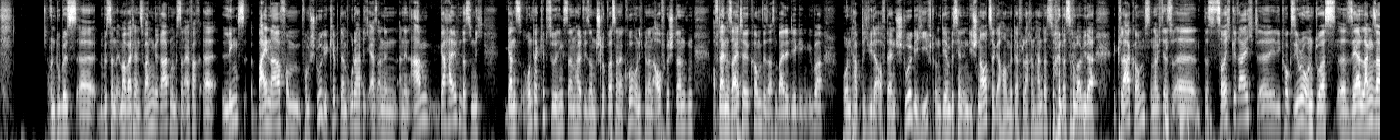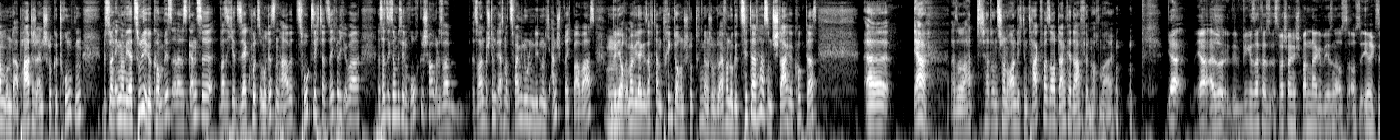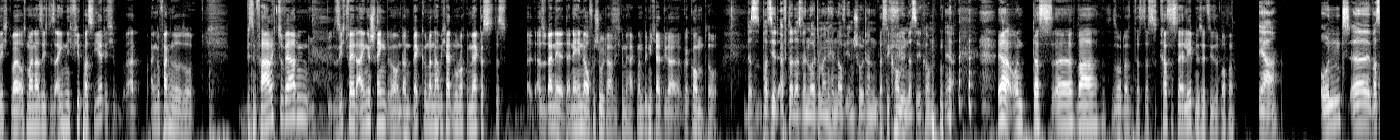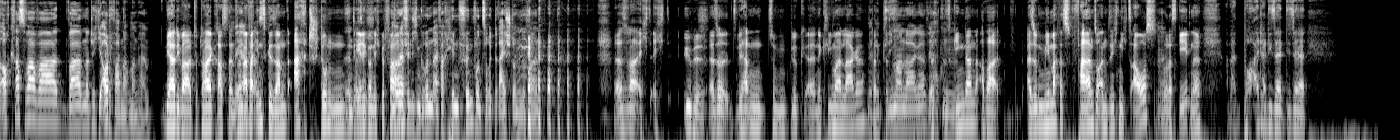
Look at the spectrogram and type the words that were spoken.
Und du bist, äh, du bist dann immer weiter ins Wanken geraten und bist dann einfach äh, links beinahe vom, vom Stuhl gekippt. Dein Bruder hat dich erst an den, an den Arm gehalten, dass du nicht ganz runterkippst. Du hingst dann halt wie so ein Schluck Wasser in der Kurve und ich bin dann aufgestanden, auf deine Seite gekommen. Wir saßen beide dir gegenüber und hab dich wieder auf deinen Stuhl gehievt und dir ein bisschen in die Schnauze gehauen mit der flachen Hand, dass du, dass du mal wieder klarkommst. Dann habe ich dir das, äh, das Zeug gereicht, äh, die Coke Zero, und du hast äh, sehr langsam und apathisch einen Schluck getrunken, bis du dann irgendwann wieder zu dir gekommen bist. Aber das Ganze, was ich jetzt sehr kurz umrissen habe, zog sich tatsächlich über, das hat sich so ein bisschen hochgeschaukelt. Es war es waren bestimmt erstmal zwei Minuten, in denen du nicht ansprechbar warst. Und wir mhm. dir auch immer wieder gesagt haben, trink doch einen Schluck, trink doch einen Schluck. Und du einfach nur gezittert hast und starr geguckt hast. Äh, ja, also hat, hat uns schon ordentlich den Tag versaut. Danke dafür nochmal. ja, ja, also wie gesagt, das ist wahrscheinlich spannender gewesen aus, aus Eriks Sicht, weil aus meiner Sicht ist eigentlich nicht viel passiert. Ich habe angefangen, so, so bisschen fahrig zu werden, Sichtfeld eingeschränkt und dann weg. Und dann habe ich halt nur noch gemerkt, dass, dass also deine, deine Hände auf der Schulter habe ich gemerkt. Dann bin ich halt wieder gekommen. So. Das passiert öfter, dass wenn Leute meine Hände auf ihren Schultern dass sie fühlen, kommen. dass sie kommen. Ja. ja, und das äh, war so das, das, das krasseste Erlebnis jetzt diese Woche. Ja. Und äh, was auch krass war, war, war natürlich die Autofahrt nach Mannheim. Ja, die war total krass. Das sind einfach krass. insgesamt acht Stunden sind, sind Erik und ich gefahren. Aus unerfindlichen Gründen einfach hin fünf und zurück drei Stunden gefahren. das war echt, echt übel. Also wir hatten zum Glück äh, eine Klimaanlage. Wir hatten eine Klimaanlage. Wir das, hatten das ging dann, aber also mir macht das Fahren so an sich nichts aus, ja. so das geht, ne? Aber boah, Alter, diese, diese,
